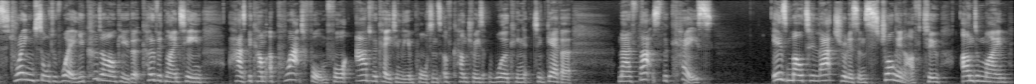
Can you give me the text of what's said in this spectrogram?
strange sort of way, you could argue that COVID 19 has become a platform for advocating the importance of countries working together. Now, if that's the case, is multilateralism strong enough to undermine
